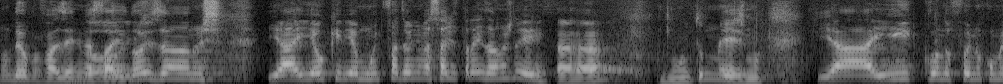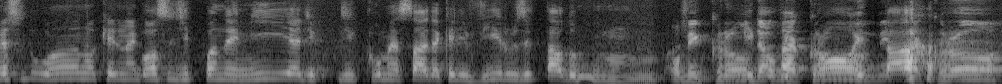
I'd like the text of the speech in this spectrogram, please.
não deu para fazer aniversário dois. de dois anos. E aí eu queria muito fazer o aniversário de três anos dele. Uhum. Muito mesmo. E aí, quando foi no começo do ano, aquele negócio de pandemia, de, de começar daquele vírus e tal, do Omicron, Deltacron e Metacron.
